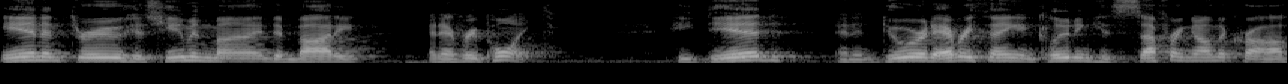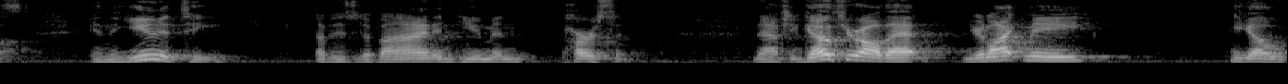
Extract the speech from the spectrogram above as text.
in and through his human mind and body at every point. He did and endured everything, including his suffering on the cross, in the unity of his divine and human person. Now, if you go through all that, you're like me, you go,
